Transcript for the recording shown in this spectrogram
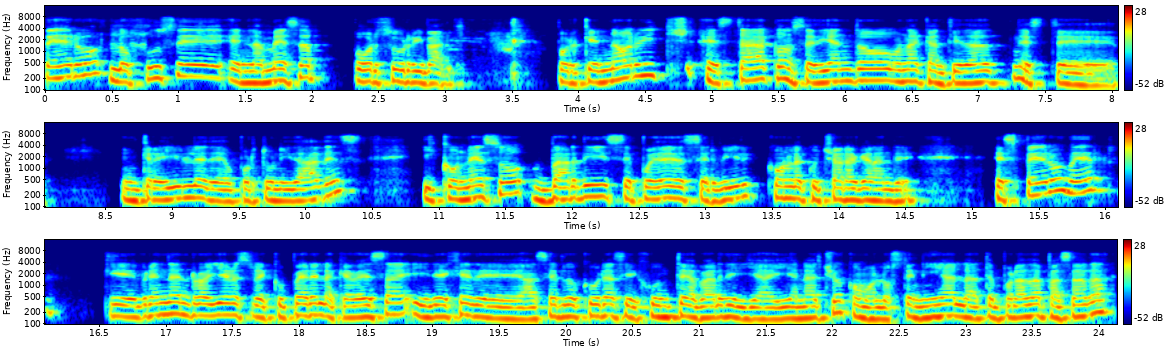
pero lo puse en la mesa por su rival, porque Norwich está concediendo una cantidad este, increíble de oportunidades y con eso Bardi se puede servir con la cuchara grande. Espero ver que Brendan Rogers recupere la cabeza y deje de hacer locuras y junte a Bardi y a Nacho como los tenía la temporada pasada.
